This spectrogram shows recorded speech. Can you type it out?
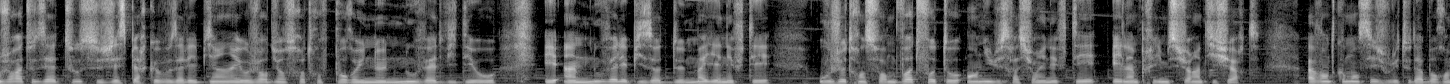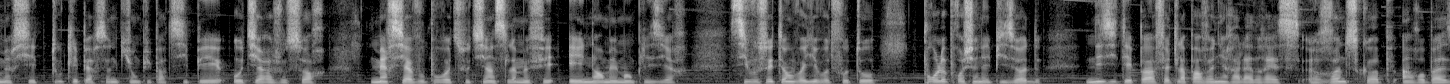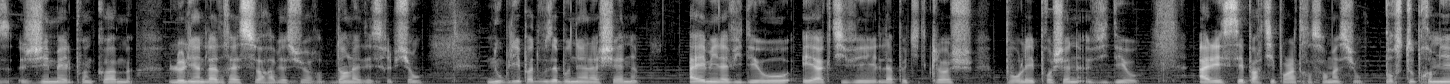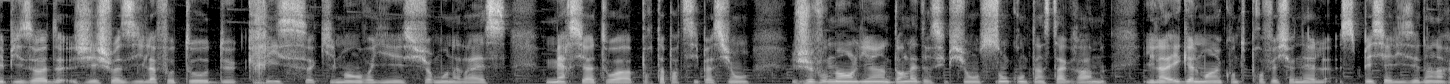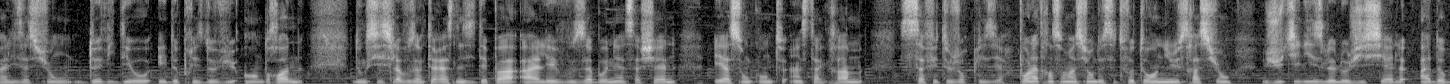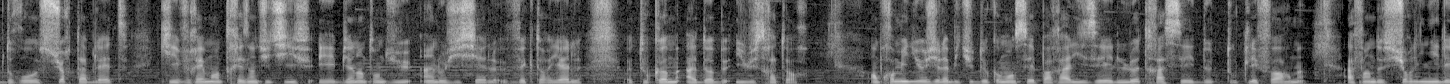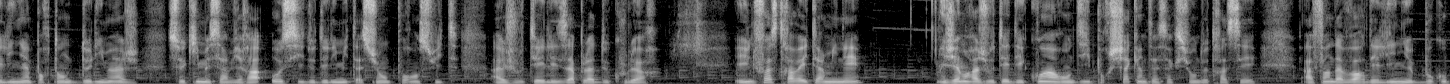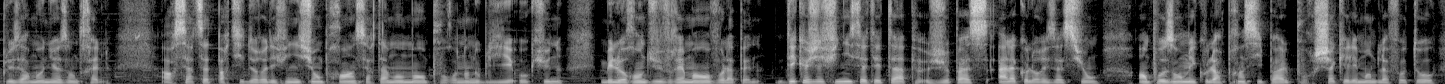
Bonjour à toutes et à tous, j'espère que vous allez bien et aujourd'hui on se retrouve pour une nouvelle vidéo et un nouvel épisode de MyNFT où je transforme votre photo en illustration NFT et l'imprime sur un t-shirt. Avant de commencer, je voulais tout d'abord remercier toutes les personnes qui ont pu participer au tirage au sort. Merci à vous pour votre soutien, cela me fait énormément plaisir. Si vous souhaitez envoyer votre photo pour le prochain épisode, N'hésitez pas, faites-la parvenir à l'adresse runscope.gmail.com. Le lien de l'adresse sera bien sûr dans la description. N'oubliez pas de vous abonner à la chaîne, à aimer la vidéo et à activer la petite cloche pour les prochaines vidéos. Allez, c'est parti pour la transformation. Pour ce tout premier épisode, j'ai choisi la photo de Chris qu'il m'a envoyée sur mon adresse. Merci à toi pour ta participation. Je vous mets en lien dans la description son compte Instagram. Il a également un compte professionnel spécialisé dans la réalisation de vidéos et de prises de vue en drone. Donc si cela vous intéresse, n'hésitez pas à aller vous abonner à sa chaîne et à son compte Instagram. Ça fait toujours plaisir. Pour la transformation de cette photo en illustration, j'utilise le logiciel Adobe Draw sur tablette qui est vraiment très intuitif et bien entendu un logiciel vectoriel, tout comme Adobe Illustrator. En premier lieu, j'ai l'habitude de commencer par réaliser le tracé de toutes les formes afin de surligner les lignes importantes de l'image, ce qui me servira aussi de délimitation pour ensuite ajouter les aplats de couleurs. Et une fois ce travail terminé, J'aime rajouter des coins arrondis pour chaque intersection de tracé afin d'avoir des lignes beaucoup plus harmonieuses entre elles. Alors certes cette partie de redéfinition prend un certain moment pour n'en oublier aucune, mais le rendu vraiment en vaut la peine. Dès que j'ai fini cette étape, je passe à la colorisation en posant mes couleurs principales pour chaque élément de la photo,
